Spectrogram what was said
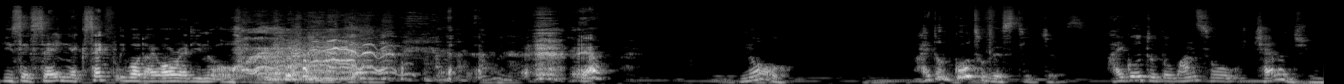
He's saying exactly what I already know. yeah? No. I don't go to these teachers. I go to the ones who challenge me,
